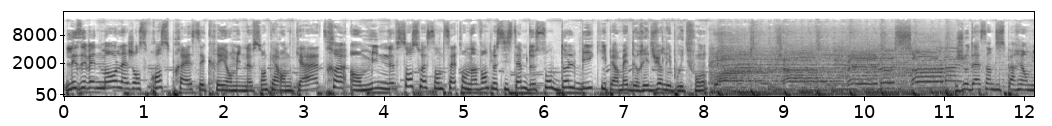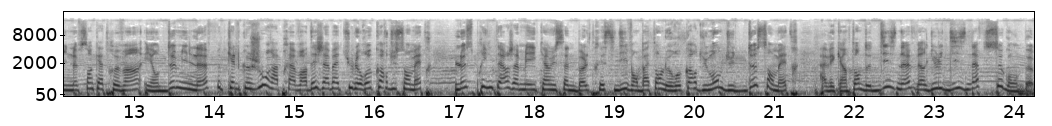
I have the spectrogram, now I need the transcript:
Les événements, l'agence France Presse est créée en 1944. En 1967, on invente le système de son Dolby qui permet de réduire les bruits de fond. Jodassin disparaît en 1980 et en 2009, quelques jours après avoir déjà battu le record du 100 mètres, le sprinter jamaïcain Usain Bolt récidive en battant le record du monde du 200 mètres avec un temps de 19,19 secondes.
